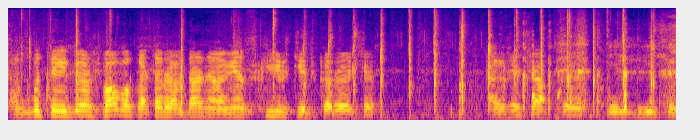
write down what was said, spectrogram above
Как будто идешь баба, которая в данный момент сквиртит, короче. Так же чавкает. Или двищем.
